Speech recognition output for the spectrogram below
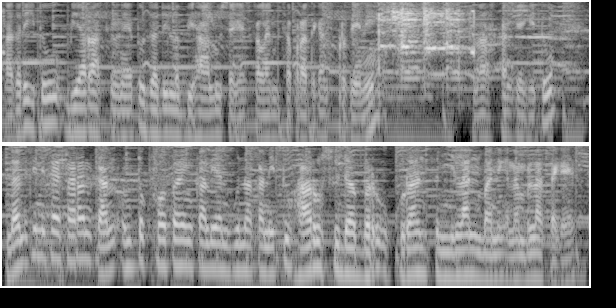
Nah jadi itu biar hasilnya itu jadi lebih halus ya guys. Kalian bisa perhatikan seperti ini Nah, kan kayak gitu. Dan di sini saya sarankan untuk foto yang kalian gunakan itu harus sudah berukuran 9 banding 16 ya, guys.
